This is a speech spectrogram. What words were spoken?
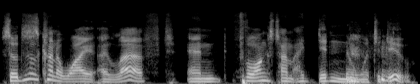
So this is kind of why I left. And for the longest time, I didn't know what to do.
